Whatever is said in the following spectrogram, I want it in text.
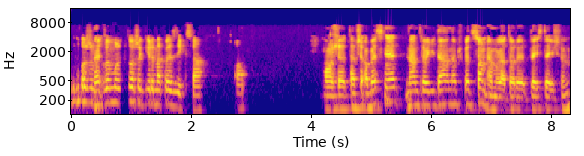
Może no. w emulatorze gier na PSX-a. O. Może, znaczy obecnie na Androida na przykład są emulatory PlayStation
